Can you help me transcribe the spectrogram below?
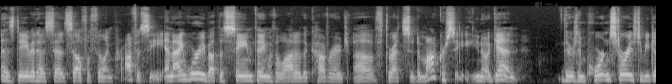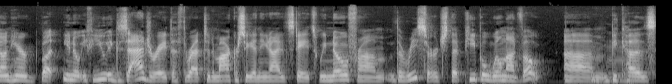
as David has said, self fulfilling prophecy. And I worry about the same thing with a lot of the coverage of threats to democracy. You know, again, there's important stories to be done here, but you know, if you exaggerate the threat to democracy in the United States, we know from the research that people will not vote um, mm-hmm. because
